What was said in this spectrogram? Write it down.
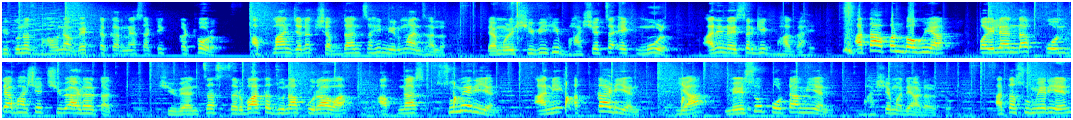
तिथूनच भावना व्यक्त करण्यासाठी कठोर अपमानजनक शब्दांचंही निर्माण झालं. त्यामुळे शिवी ही भाषेचा एक मूळ आणि नैसर्गिक भाग आहे. आता आपण बघूया पहिल्यांदा कोणत्या भाषेत शिव्या आढळतात. शिव्यांचा सर्वात जुना पुरावा आपणास सुमेरियन आणि अक्काडियन या मेसोपोटामियन भाषेमध्ये आढळतो. आता सुमेरियन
